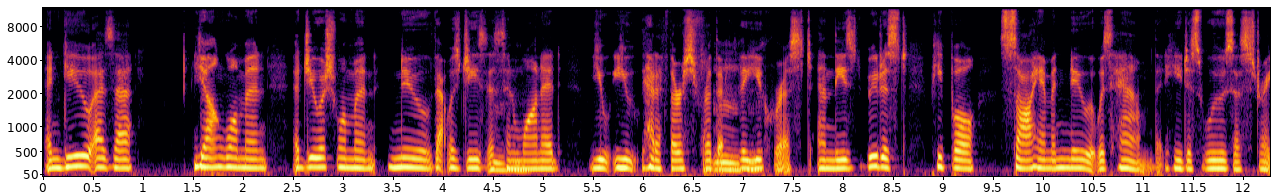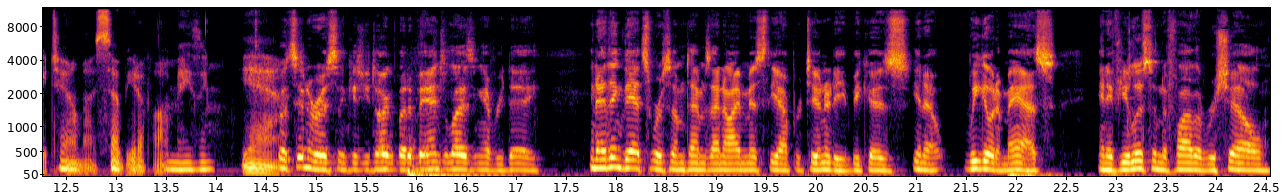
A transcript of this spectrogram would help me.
and you as a young woman, a Jewish woman, knew that was Jesus and wanted you. You had a thirst for the, the mm-hmm. Eucharist, and these Buddhist people saw him and knew it was him. That he just woos us straight to him. It was so beautiful. Amazing. Yeah. Well, it's interesting because you talk about evangelizing every day. And I think that's where sometimes I know I miss the opportunity because, you know, we go to Mass. And if you listen to Father Rochelle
